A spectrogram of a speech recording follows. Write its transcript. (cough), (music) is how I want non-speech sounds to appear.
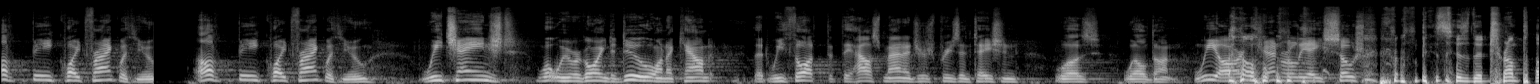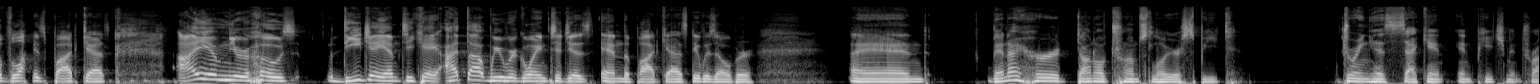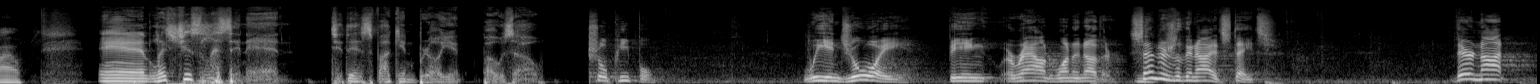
I'll be quite frank with you. I'll be quite frank with you. We changed what we were going to do on account that we thought that the House manager's presentation was well done. We are (laughs) oh. generally a social. (laughs) this is the Trump of Lies podcast. I am your host, DJ MTK. I thought we were going to just end the podcast, it was over. And then I heard Donald Trump's lawyer speak during his second impeachment trial. And let's just listen in to this fucking brilliant bozo. People. We enjoy being around one another. Senators of the United States, they're not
